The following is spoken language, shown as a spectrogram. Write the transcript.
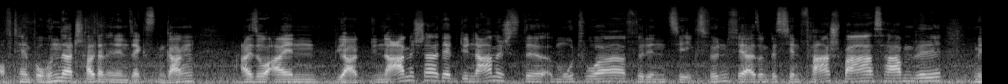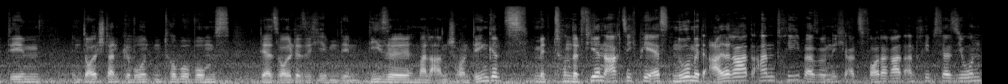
auf Tempo 100, schalte dann in den sechsten Gang. Also ein ja, dynamischer, der dynamischste Motor für den CX5, wer also ein bisschen Fahrspaß haben will mit dem in Deutschland gewohnten Turbowumms, der sollte sich eben den Diesel mal anschauen. Den gibt es mit 184 PS nur mit Allradantrieb, also nicht als Vorderradantriebsversion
